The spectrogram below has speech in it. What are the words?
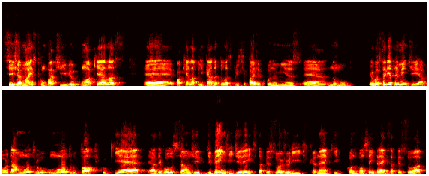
seja mais compatível com aquelas é, com aquela aplicada pelas principais economias é, no mundo. Eu gostaria também de abordar um outro, um outro tópico, que é a devolução de, de bens e direitos da pessoa jurídica, né, que quando vão ser entregues à pessoa,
